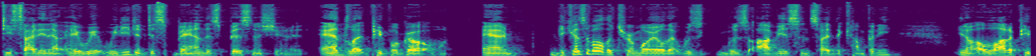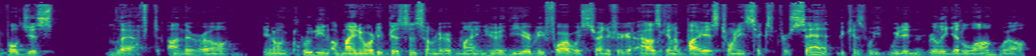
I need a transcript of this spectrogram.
deciding that, hey, we, we need to disband this business unit and let people go. And because of all the turmoil that was was obvious inside the company, you know, a lot of people just left on their own, you know, including a minority business owner of mine who the year before was trying to figure out how I was going to buy his 26% because we, we didn't really get along well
